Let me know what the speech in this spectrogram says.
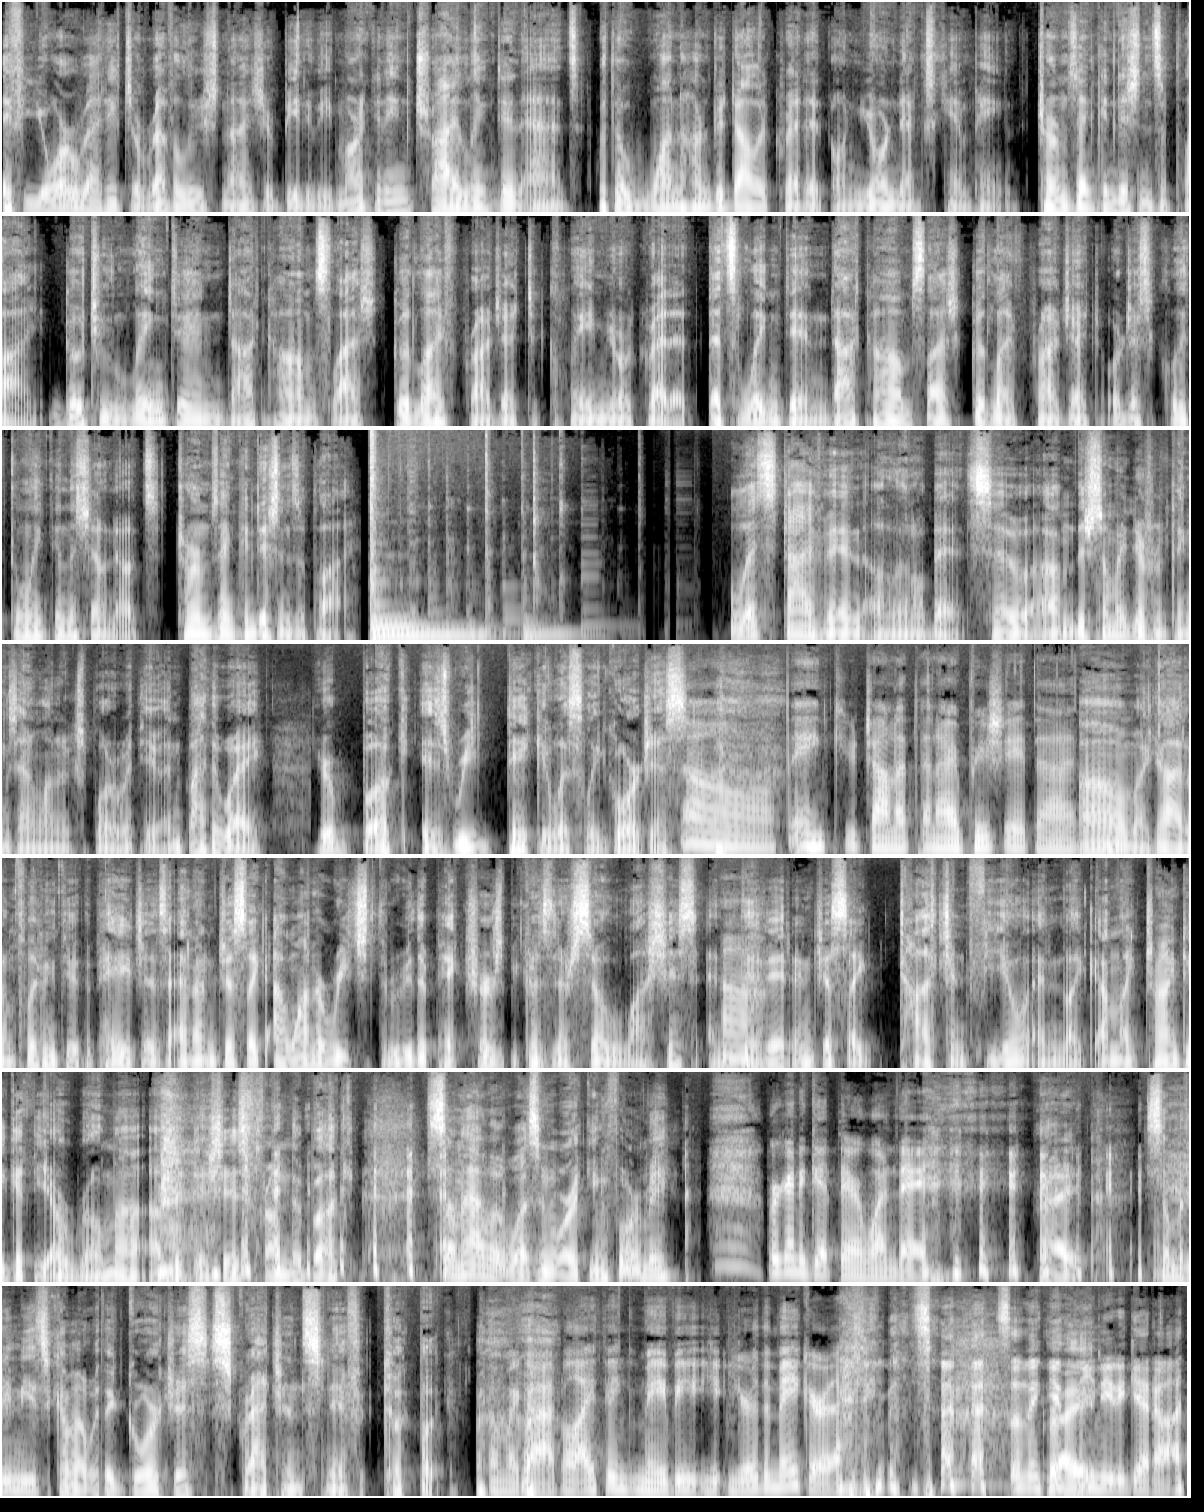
If you're ready to revolutionize your B2B marketing, try LinkedIn ads with a $100 credit on your next campaign. Terms and conditions apply. Go to linkedin.com slash goodlifeproject to claim your credit. That's linkedin.com slash goodlifeproject or just click the link in the show notes. Terms and conditions apply. Let's dive in a little bit. So um, there's so many different things I want to explore with you. And by the way, your book is ridiculously gorgeous. Oh, thank you, Jonathan. I appreciate that. Oh my God. I'm flipping through the pages and I'm just like, I want to reach through the pictures because they're so luscious and oh. vivid and just like touch and feel. And like, I'm like trying to get the aroma of the dishes from the book. Somehow it wasn't working for me. We're going to get there one day. right. Somebody needs to come out with a gorgeous scratch and sniff cookbook. oh my God. Well, I think maybe you're the maker. I think that's, that's something right? you need to get on.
